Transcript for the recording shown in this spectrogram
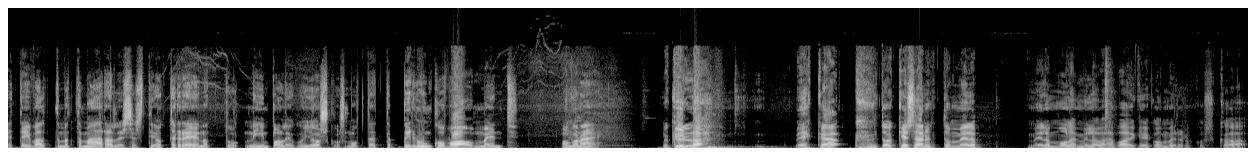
että ei välttämättä määrällisesti ole treenattu niin paljon kuin joskus, mutta että pirun kovaa on menty. Onko näin? No kyllä. Ehkä tuo kesä nyt on meillä, meillä molemmilla vähän vaikea kommentoida, koska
